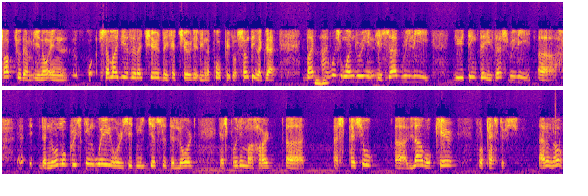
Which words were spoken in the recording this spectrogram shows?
talk to them, you know, and some ideas that I shared, they had shared it in the pulpit or something like that. But I was wondering, is that really, do you think that if that's really uh, the normal Christian way, or is it me just that the Lord has put in my heart uh, a special uh, love or care for pastors? I don't know.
